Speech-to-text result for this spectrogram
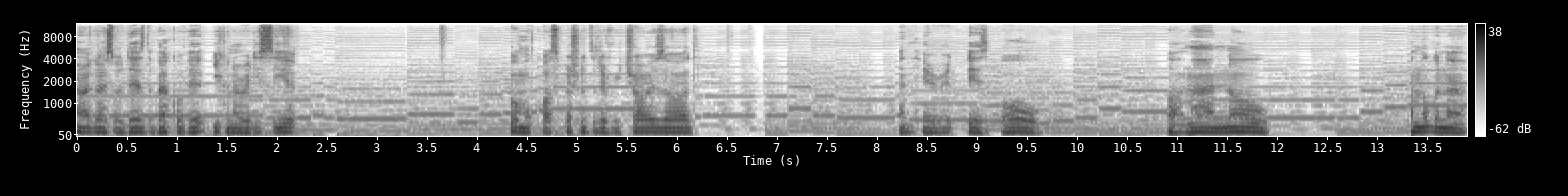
Alright guys, so there's the back of it. You can already see it. Promo code special delivery Charizard and here it is. Oh. Oh man no. I'm not gonna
